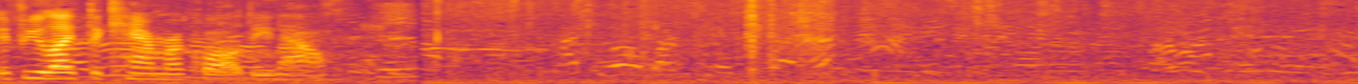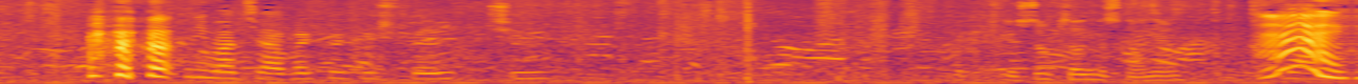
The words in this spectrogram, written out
if you like the camera quality now. You're still killing the snow now? Mmm!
